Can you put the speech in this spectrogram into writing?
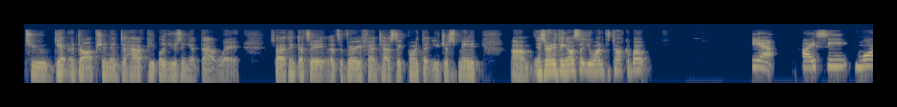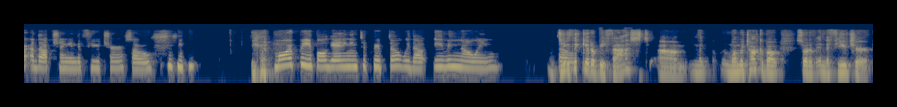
to get adoption and to have people using it that way. So I think that's a that's a very fantastic point that you just made. Um, is there anything else that you wanted to talk about? Yeah, I see more adoption in the future. So yeah. more people getting into crypto without even knowing. Do you think it'll be fast? Um, like when we talk about sort of in the future,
